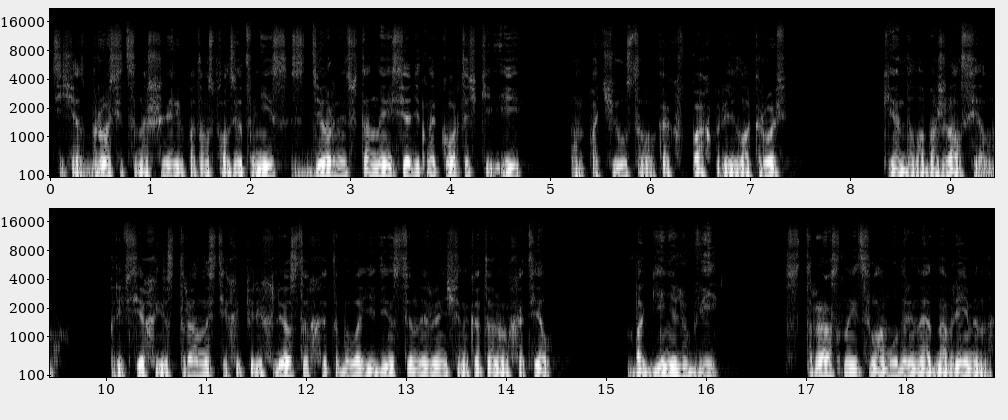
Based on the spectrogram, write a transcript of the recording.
Сейчас бросится на шею, потом сползет вниз, сдернет штаны, сядет на корточки и... Он почувствовал, как в пах прилила кровь. Кендалл обожал Селму. При всех ее странностях и перехлестах это была единственная женщина, которую он хотел. Богиня любви. Страстная и целомудренная одновременно.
